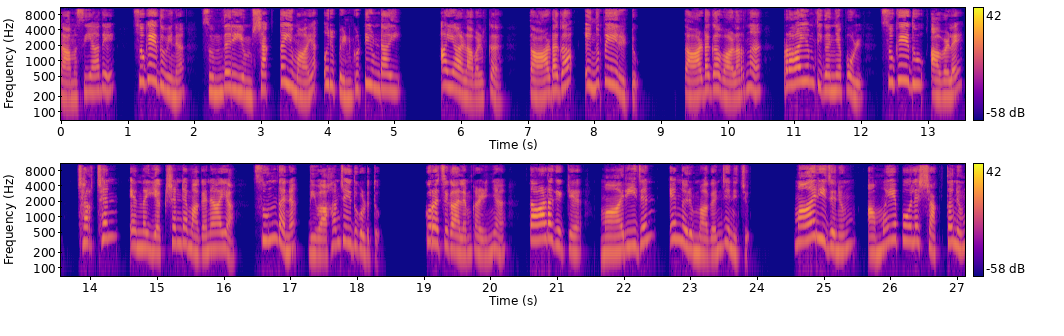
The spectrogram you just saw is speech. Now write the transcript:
താമസിയാതെ സുകേതുവിന് സുന്ദരിയും ശക്തയുമായ ഒരു പെൺകുട്ടിയുണ്ടായി. അയാൾ അവൾക്ക് താടക എന്നു പേരിട്ടു. താടക വളർന്ന് പ്രായം തികഞ്ഞപ്പോൾ സുകേതു അവളെ ഛർച്ഛൻ എന്ന യക്ഷന്റെ മകനായ സുന്ദന് വിവാഹം ചെയ്തു കൊടുത്തു. കുറച്ചുകാലം കഴിഞ്ഞ് താടകയ്ക്ക് മാരീജൻ എന്നൊരു മകൻ ജനിച്ചു. മാരീജനും അമ്മയെപ്പോലെ ശക്തനും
